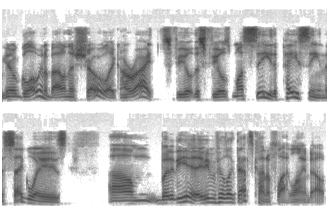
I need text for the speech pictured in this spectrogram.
you know glowing about on this show, like all right, this feel this feels must see, the pacing, the segues, um, but it, it even feels like that's kind of flatlined out.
